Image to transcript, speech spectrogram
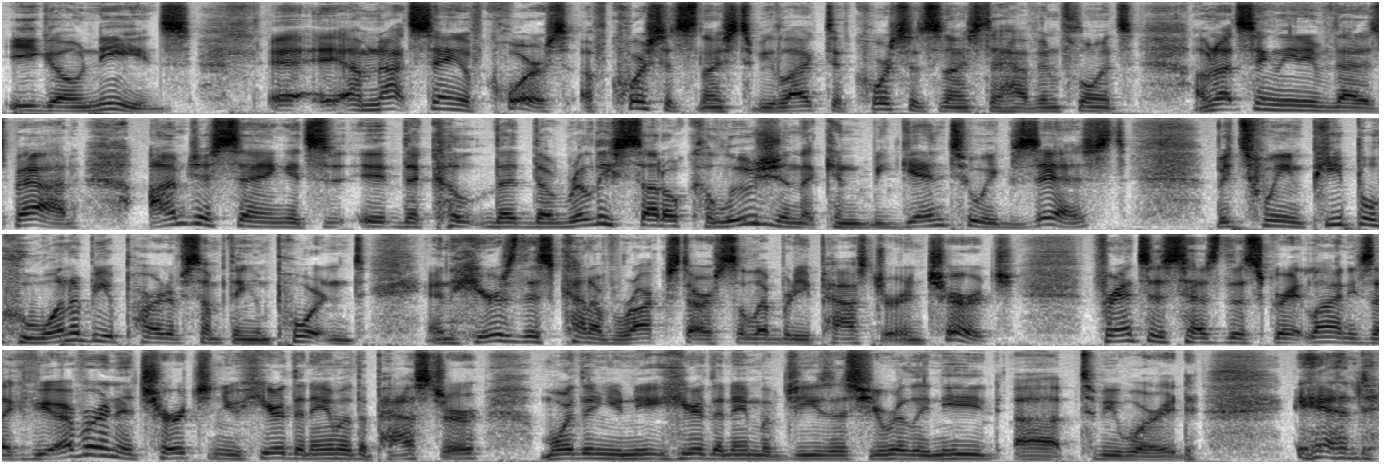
ego needs. Eh, I'm not saying, of course, of course, it's nice to be liked. Of course, it's nice to have influence. I'm not saying any of that is bad. I'm just saying it's it, the, the the really subtle collusion that can begin to exist between people who want to be a part of something important. And here's this kind of rock star celebrity pastor in church. Francis has this great line. He's like, if you're ever in a church and you hear the name of the pastor more than you need, hear the name of Jesus, you really need uh, to be worried. And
